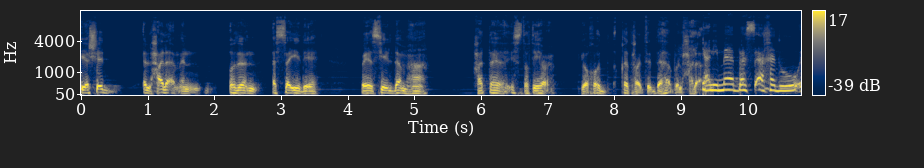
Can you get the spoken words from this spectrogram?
يشد الحلق من أذن السيدة ويسيل دمها حتى يستطيع يأخذ قطعة الذهب والحلق. يعني ما بس أخذوا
